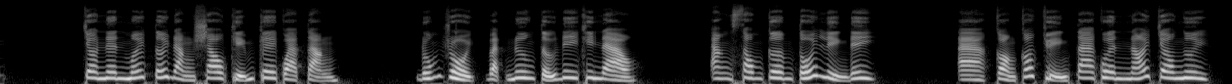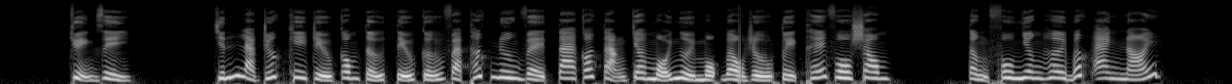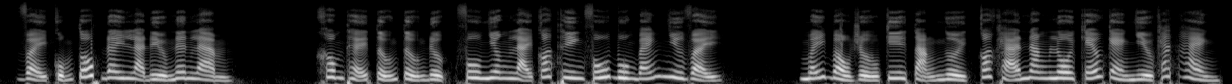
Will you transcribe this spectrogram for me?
Cho nên mới tới đằng sau kiểm kê quà tặng. Đúng rồi, Bạch nương tử đi khi nào? Ăn xong cơm tối liền đi. À, còn có chuyện ta quên nói cho ngươi. Chuyện gì? Chính là trước khi Triệu công tử tiểu cử và thất nương về, ta có tặng cho mỗi người một bầu rượu tuyệt thế vô song. Tần phu nhân hơi bất an nói: "Vậy cũng tốt, đây là điều nên làm." Không thể tưởng tượng được phu nhân lại có thiên phú buôn bán như vậy. Mấy bầu rượu kia tặng người có khả năng lôi kéo càng nhiều khách hàng.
